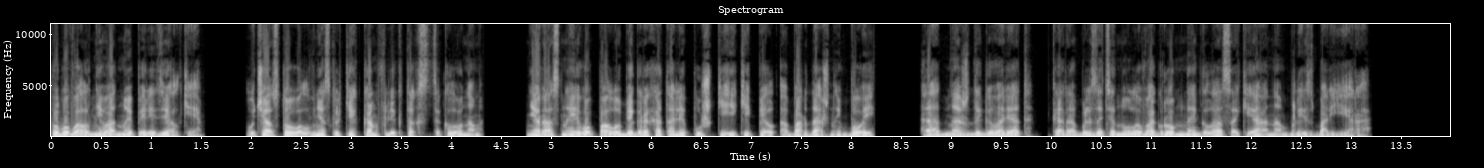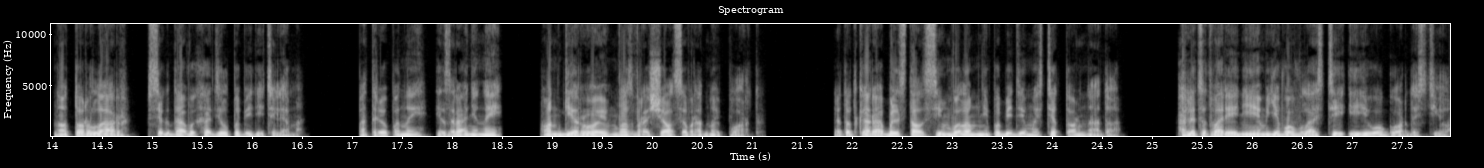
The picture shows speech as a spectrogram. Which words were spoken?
побывал не в одной переделке, участвовал в нескольких конфликтах с циклоном, не раз на его палубе грохотали пушки и кипел абордажный бой, а однажды, говорят, корабль затянуло в огромный глаз океана близ барьера. Но Торлар всегда выходил победителем. Потрепанный, израненный, он героем возвращался в родной порт. Этот корабль стал символом непобедимости торнадо, олицетворением его власти и его гордостью.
